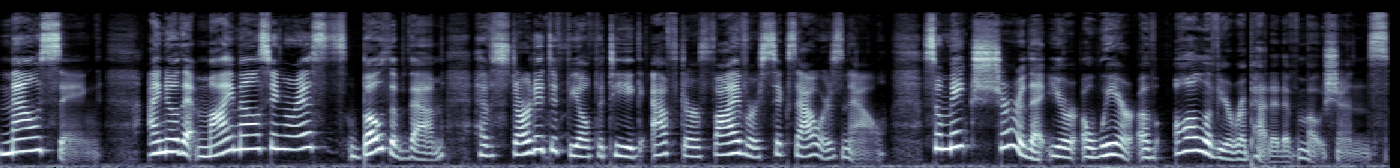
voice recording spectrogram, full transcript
mousing. I know that my mousing wrists, both of them, have started to feel fatigue after five or six hours now. So make sure that you're aware of all of your repetitive motions.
